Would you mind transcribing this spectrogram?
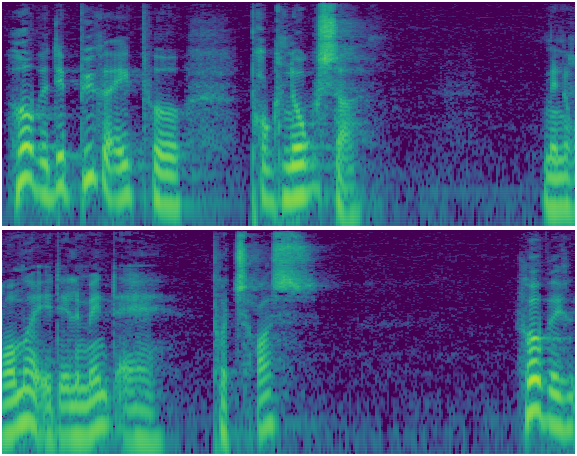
Håbet det bygger ikke på prognoser, men rummer et element af på trods. Håbet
